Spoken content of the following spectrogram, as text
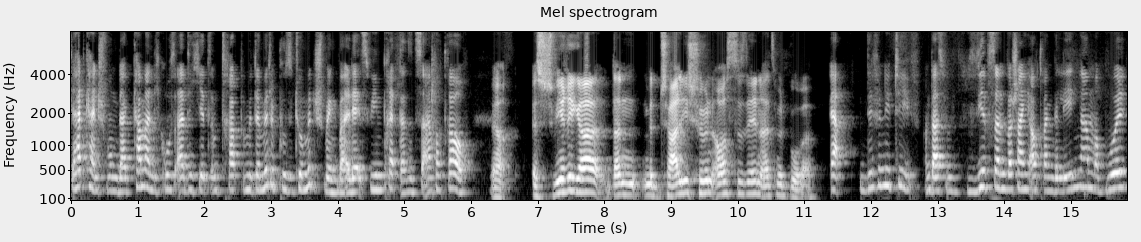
Der hat keinen Schwung, da kann man nicht großartig jetzt im Trab mit der Mittelposition mitschwingen, weil der ist wie ein Brett, da sitzt er einfach drauf. Ja ist schwieriger, dann mit Charlie schön auszusehen als mit Bube. Ja, definitiv. Und das wird es dann wahrscheinlich auch dran gelegen haben, obwohl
